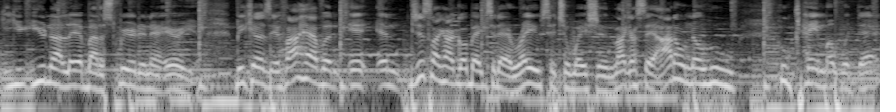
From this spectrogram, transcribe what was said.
You you're not led by the spirit in that area. Because if I have an and just like I go back to that rave situation, like I said, I don't know who who came up with that,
